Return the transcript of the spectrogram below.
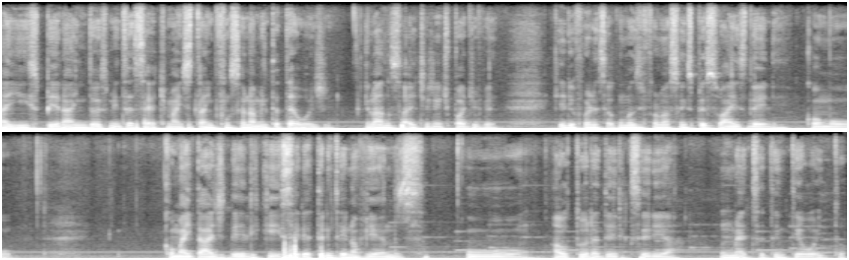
aí expirar em 2017, mas está em funcionamento até hoje. E lá no site a gente pode ver que ele fornece algumas informações pessoais dele, como como a idade dele, que seria 39 anos, o, a altura dele, que seria 1,78m,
